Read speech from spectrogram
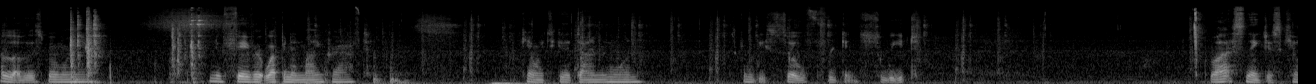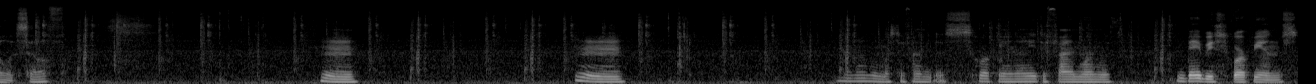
I love this boomerang. New favorite weapon in Minecraft. Can't wait to get a diamond one. It's gonna be so freaking sweet. Well, that snake just killed itself. Hmm. Hmm. Only must have found a scorpion, I need to find one with baby scorpions.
